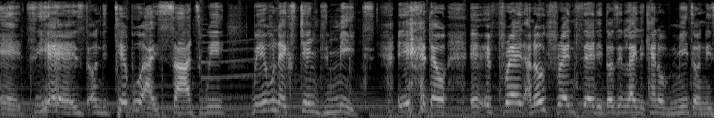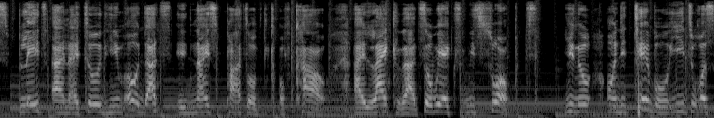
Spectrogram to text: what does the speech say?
earth. Yes, on the table I sat, we we even exchanged meat. Yeah, there, a, a friend, an old friend said he doesn't like the kind of meat on his plate, and I told him, "Oh, that's a nice part of of cow. I like that." So we ex- we swapped. You know, on the table, it was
